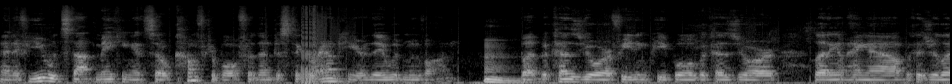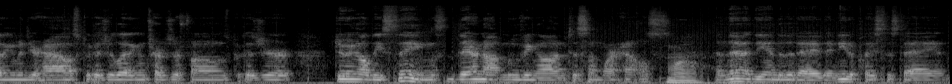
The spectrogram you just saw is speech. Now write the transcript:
And if you would stop making it so comfortable for them to stick around here, they would move on. Mm. But because you're feeding people, because you're letting them hang out, because you're letting them into your house, because you're letting them charge their phones, because you're doing all these things, they're not moving on to somewhere else. Wow. And then at the end of the day, they need a place to stay, and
